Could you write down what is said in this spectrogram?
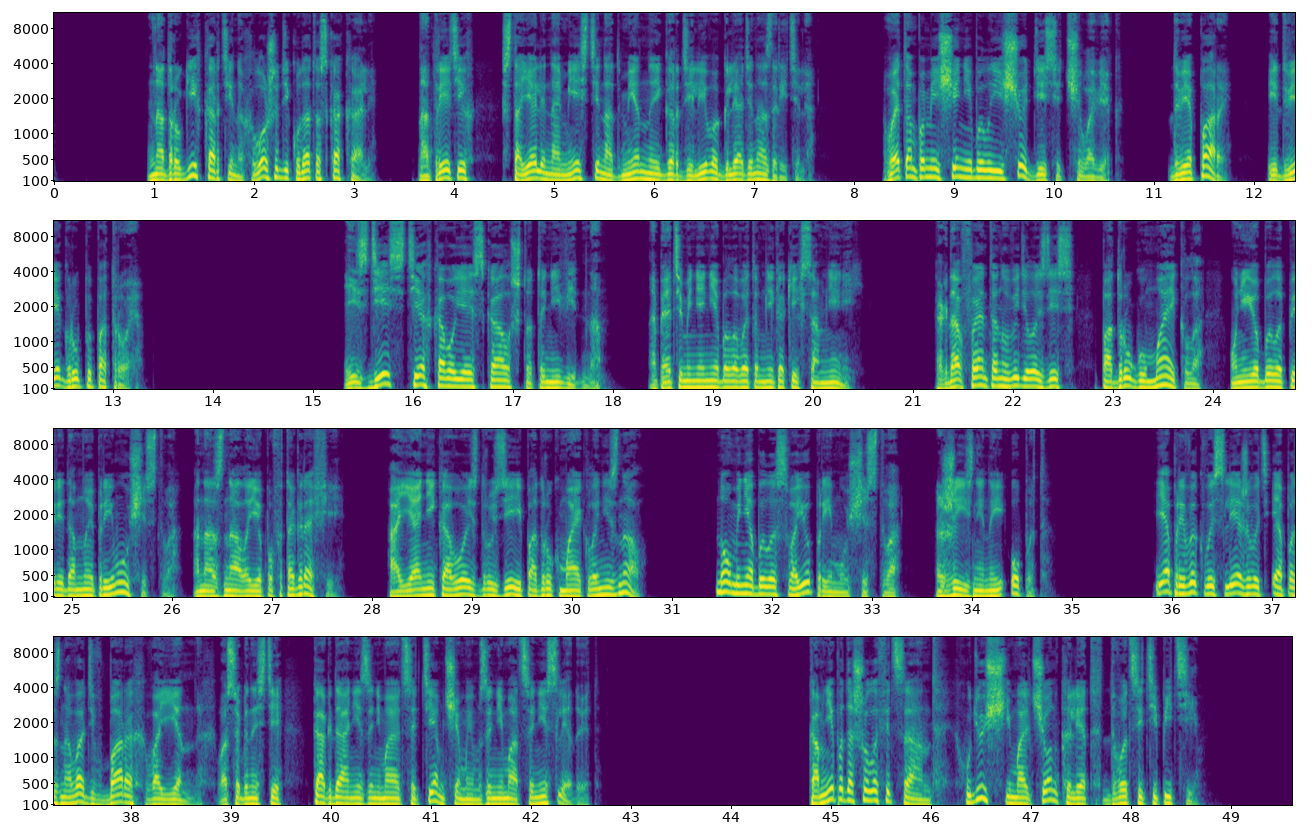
На других картинах лошади куда-то скакали. На третьих стояли на месте, надменно и горделиво глядя на зрителя. В этом помещении было еще десять человек. Две пары, и две группы по трое. И здесь тех, кого я искал, что-то не видно. Опять у меня не было в этом никаких сомнений. Когда Фентон увидела здесь подругу Майкла, у нее было передо мной преимущество, она знала ее по фотографии. А я никого из друзей и подруг Майкла не знал. Но у меня было свое преимущество – жизненный опыт. Я привык выслеживать и опознавать в барах военных, в особенности, когда они занимаются тем, чем им заниматься не следует. Ко мне подошел официант, худющий мальчонка лет 25.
